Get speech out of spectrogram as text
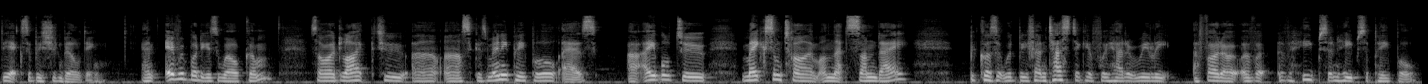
the exhibition building. And everybody is welcome. So I'd like to uh, ask as many people as are able to make some time on that Sunday because it would be fantastic if we had a really a photo of, a, of heaps and heaps of people.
